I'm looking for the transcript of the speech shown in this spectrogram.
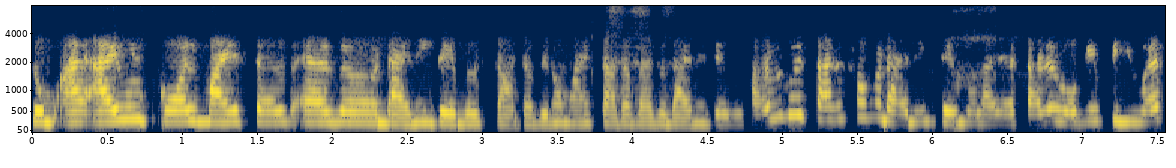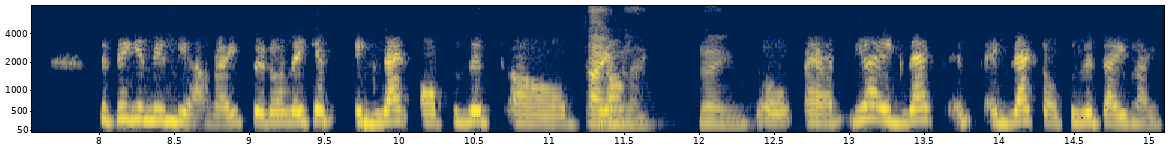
so I, I would call myself as a dining table startup, you know, my startup as a dining table startup because it started from a dining table. I started working for US sitting in India, right? So it was like an exact opposite uh, timeline, right? So yeah, exact exact opposite timeline.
